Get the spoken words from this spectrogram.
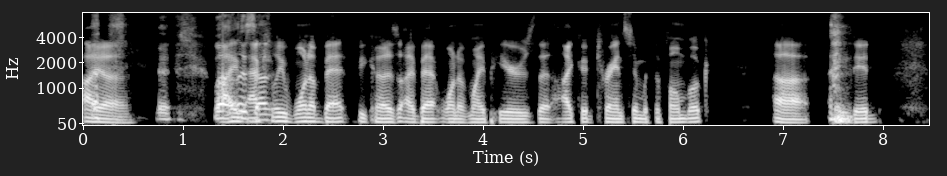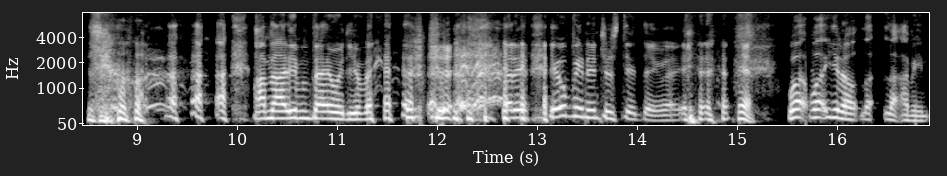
I uh, well, I listen, actually won a bet because I bet one of my peers that I could trance him with the phone book, uh, and did. I'm not even paying with you, man. but it, it will be an interesting thing, right? yeah. Well, well, you know, I mean,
